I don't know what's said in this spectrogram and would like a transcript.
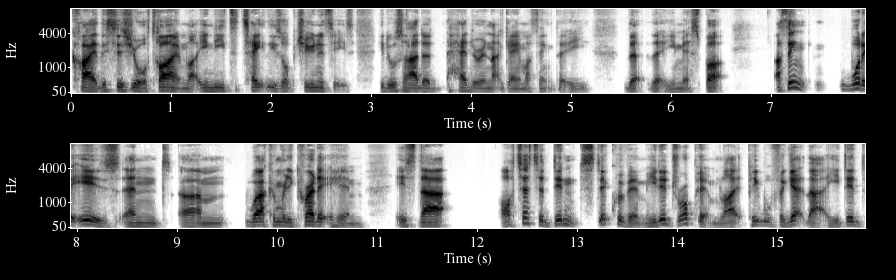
Kai, this is your time. Like you need to take these opportunities. He'd also had a header in that game, I think that he that that he missed. But I think what it is, and um, where I can really credit him, is that Arteta didn't stick with him. He did drop him. Like people forget that he did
